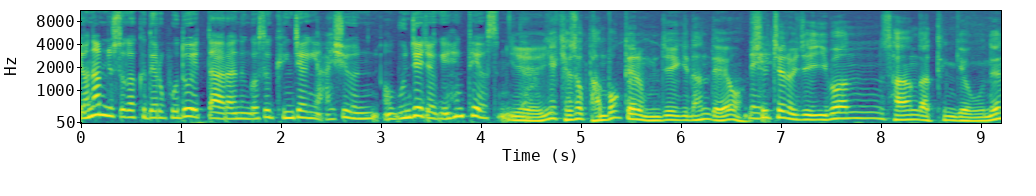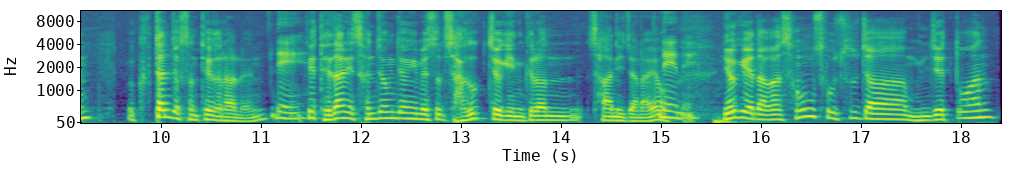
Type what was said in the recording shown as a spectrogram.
연합뉴스가 그대로 보도했다라는 것은 굉장히 아쉬운 어, 문제적인 행태였습니다. 예, 이게 계속 반복되는 문제이긴 한데요. 네. 실제로 이제 이번 사안 같은 경우는 극단적 선택을 하는 네. 대단히 선정적이면서도 자극적인 그런 사안이잖아요. 네네. 여기에다가 성소수자 문제 또한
